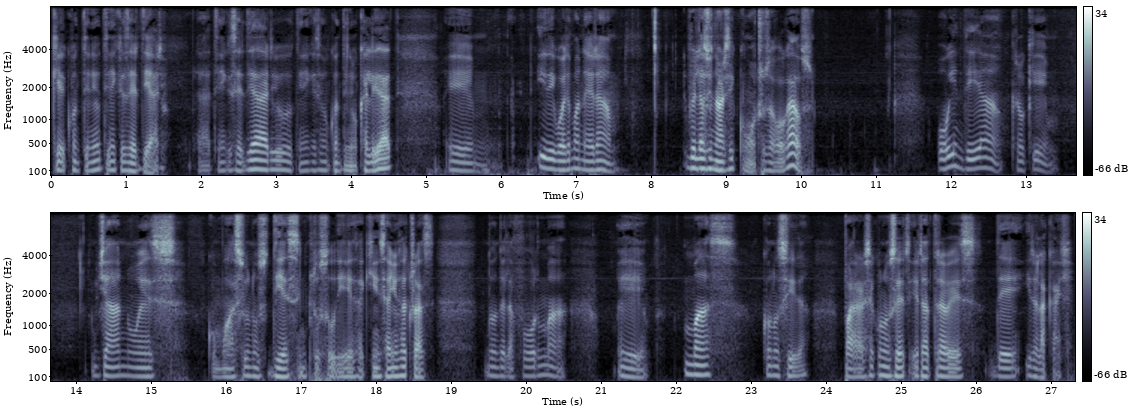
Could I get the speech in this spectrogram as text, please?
que el contenido tiene que ser diario. Tiene que ser diario, tiene que ser un contenido de calidad. Em, y de igual manera relacionarse con otros abogados. Hoy en día creo que ya no es como hace unos 10, incluso 10 a 15 años atrás, donde la forma eh, más conocida para darse a conocer era a través de ir a la calle.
